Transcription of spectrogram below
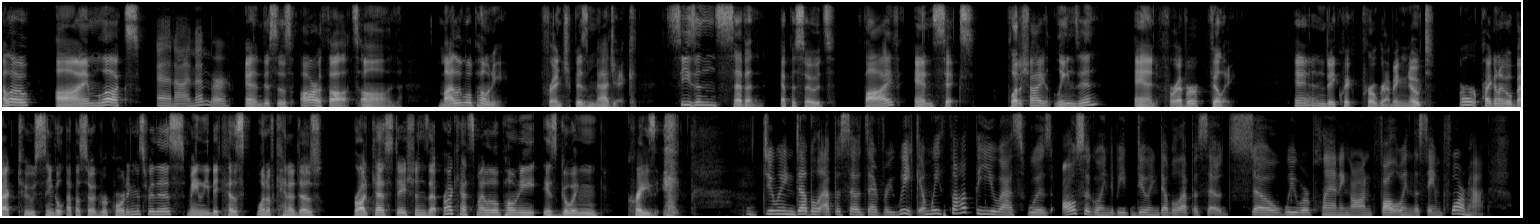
Hello, I'm Lux, And I'm Ember. and this is our thoughts on My Little Pony Friendship is Magic, Season 7, Episodes 5 and 6. Fluttershy leans in, and Forever Filly. And a quick programming note. We're probably going to go back to single episode recordings for this, mainly because one of Canada's broadcast stations that broadcasts My Little Pony is going crazy. Doing double episodes every week. And we thought the US was also going to be doing double episodes. So we were planning on following the same format.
